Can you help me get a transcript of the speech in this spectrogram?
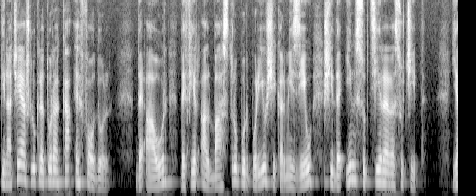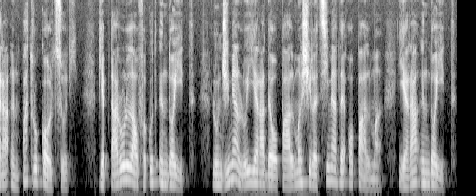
din aceeași lucrătură ca efodul, de aur, de fir albastru, purpuriu și cărmiziu și de in subțire răsucit. Era în patru colțuri. Pieptarul l-au făcut îndoit. Lungimea lui era de o palmă și lățimea de o palmă. Era îndoit.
